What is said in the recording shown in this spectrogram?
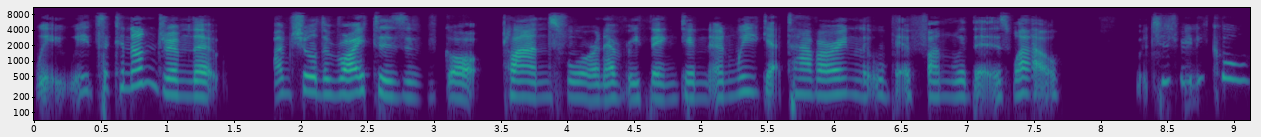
we, it's a conundrum that I'm sure the writers have got plans for and everything. And, and we get to have our own little bit of fun with it as well, which is really cool.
